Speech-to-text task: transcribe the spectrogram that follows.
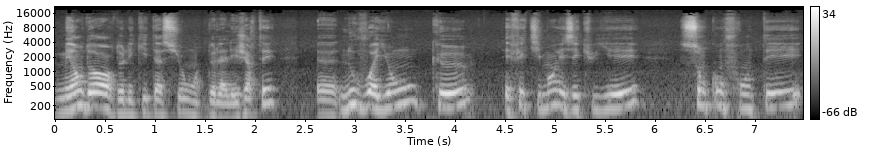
mais en dehors de l'équitation de la légèreté, euh, nous voyons que effectivement les écuyers sont confrontés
